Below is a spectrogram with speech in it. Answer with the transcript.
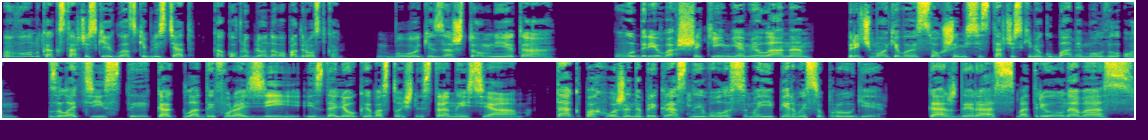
Вон как старческие глазки блестят, как у влюбленного подростка. Боги, за что мне это, а? «Кудри ваши, кинья Милана!» Причмокивая сохшимися старческими губами, молвил он. «Золотистые, как плоды фуразии из далекой восточной страны Сиам. Так похожи на прекрасные волосы моей первой супруги. Каждый раз смотрю на вас,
